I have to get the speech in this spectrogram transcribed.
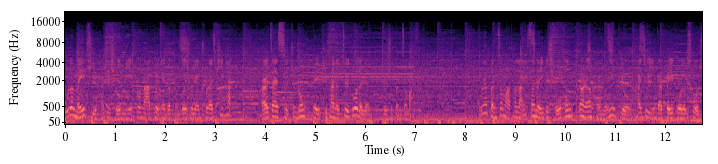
无论媒体还是球迷都拿队内的很多球员出来批判，而在此之中被批判的最多的人就是本泽马，因为本泽马他懒散的一个球风，让人很容易有他就应该背锅的错觉。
